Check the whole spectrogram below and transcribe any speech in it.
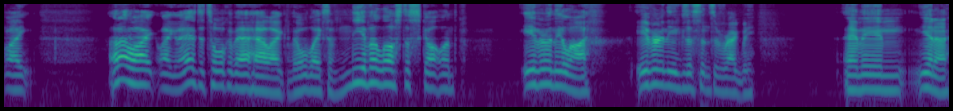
Like I don't like like they have to talk about how like the All Blacks have never lost to Scotland ever in their life, ever in the existence of rugby. And then, you know,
